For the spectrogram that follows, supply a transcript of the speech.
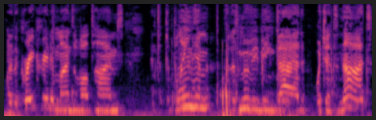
one of the great creative minds of all times. And to, to blame him for this movie being bad, which it's not,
